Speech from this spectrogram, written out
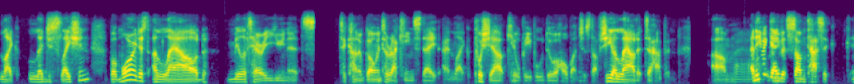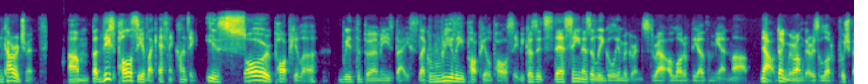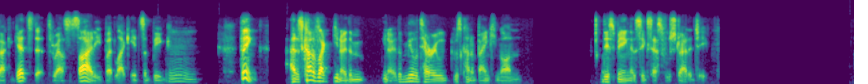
like legislation, but more in just allowed military units to kind of go into Rakhine State and like push out, kill people, do a whole bunch of stuff. She allowed it to happen, um, Wow. and even gave it some tacit encouragement. Um, but this policy of like ethnic cleansing is so popular with the Burmese base, like really popular policy because it's they're seen as illegal immigrants throughout a lot of the other Myanmar. Now, don't get me wrong, there is a lot of pushback against it throughout society, but like it's a big Mm. thing, and it's kind of like you know the you know the military was kind of banking on this being a successful strategy.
